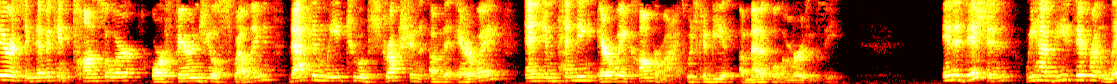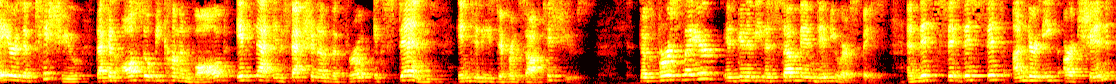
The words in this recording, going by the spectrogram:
there is significant tonsillar or pharyngeal swelling, that can lead to obstruction of the airway and impending airway compromise, which can be a medical emergency. In addition, we have these different layers of tissue that can also become involved if that infection of the throat extends into these different soft tissues. The first layer is going to be the submandibular space. And this, sit, this sits underneath our chin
